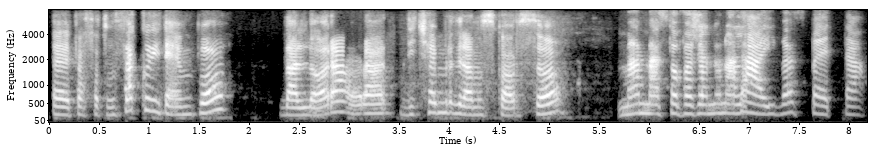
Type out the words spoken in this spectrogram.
È passato un sacco di tempo da allora, era dicembre dell'anno scorso. Mamma, sto facendo una live, aspetta.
